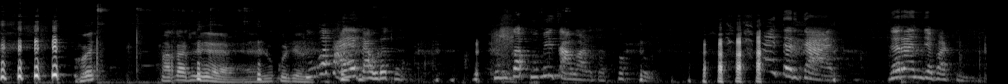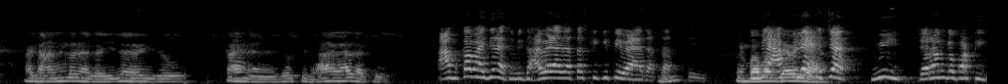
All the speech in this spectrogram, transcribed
होय? माका असले नको ते. तुका काय आवडत नाही. तुमका तुम्हीच आवडतात फक्त. काय तर काय? जरांगे पाटील. आता आणलं नाही का? हिलो काय नाही रोजचे दहा वेळा जाते. आमका माहिती नाही तुम्ही दहा वेळा जातात की किती वेळा जातात ते? पण तुम्ही बाबा आपल्या जाऊया ह्याच्यात मी जरांगे पाटील.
